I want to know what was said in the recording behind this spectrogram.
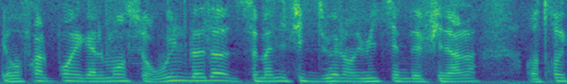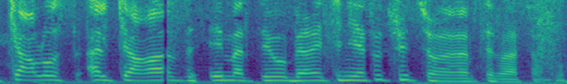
Et on fera le point également sur Wimbledon, ce magnifique duel en huitième de finale entre Carlos Alcaraz et Matteo Berrettini. À tout de suite sur RMC dans l'After Tour.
